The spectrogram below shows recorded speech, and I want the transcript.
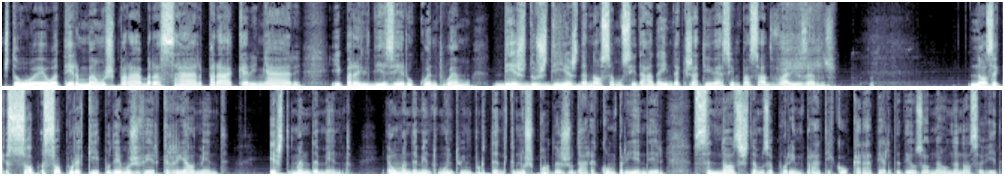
Estou eu a ter mãos para abraçar, para acarinhar e para lhe dizer o quanto amo desde os dias da nossa mocidade, ainda que já tivessem passado vários anos? Nós aqui, só, só por aqui podemos ver que realmente este mandamento é um mandamento muito importante que nos pode ajudar a compreender se nós estamos a pôr em prática o caráter de Deus ou não na nossa vida.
